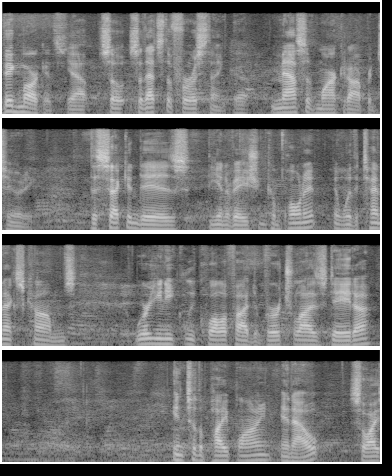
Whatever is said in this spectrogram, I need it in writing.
Big markets. Yeah, so, so that's the first thing. Yeah. Massive market opportunity. The second is the innovation component, and with the 10x comes, we're uniquely qualified to virtualize data into the pipeline and out. So I,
